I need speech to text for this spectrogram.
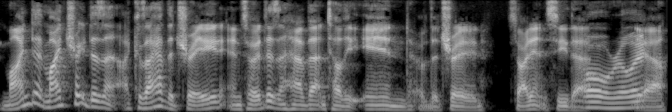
Mine, did, my trade doesn't because I have the trade, and so it doesn't have that until the end of the trade. So I didn't see that. Oh, really? yeah,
